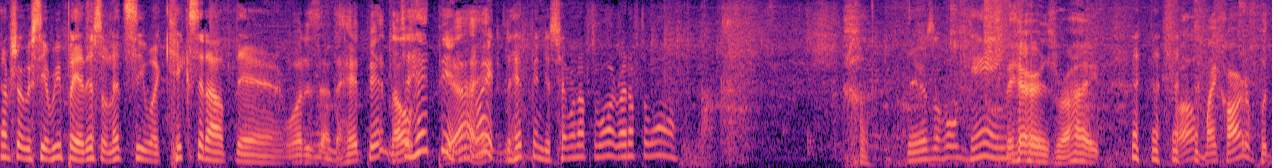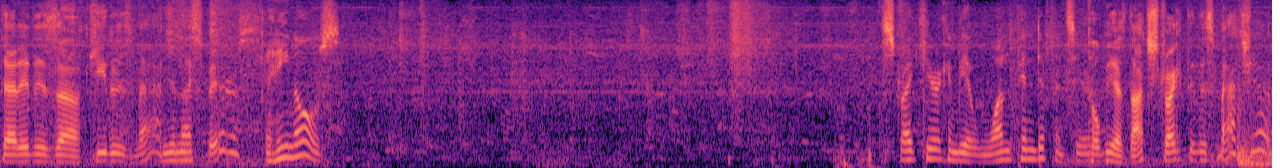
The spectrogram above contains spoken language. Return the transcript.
I'm sure we see a replay of this one. Let's see what kicks it out there. What is that? The head pin? No. It's a head pin. Yeah, right. head The head pin just went off the wall, right off the wall. There's a whole gang. There is right. well, Mike Hartter put that in his uh, key to his match. You're not- spares. And he knows. Strike here can be a one pin difference here. Toby has not striked in this match yet.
